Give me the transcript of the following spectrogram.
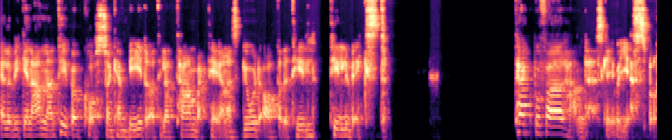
eller vilken annan typ av kost som kan bidra till att tarmbakteriernas godartade till tillväxt. Tack på förhand, skriver Jesper.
